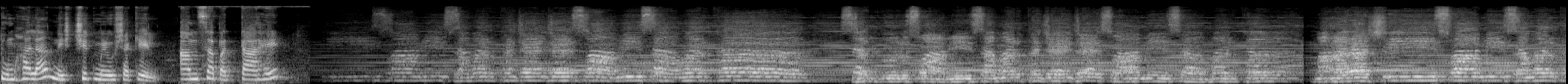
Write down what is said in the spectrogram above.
तुम्हाला निश्चित मिळू शकेल. आमचा पत्ता आहे. स्वामी समर्थ जय जय स्वामी समर्थ. सद्गुरु स्वामी समर्थ जय जय स्वामी समर्थ। महाराज श्री स्वामी समर्थ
